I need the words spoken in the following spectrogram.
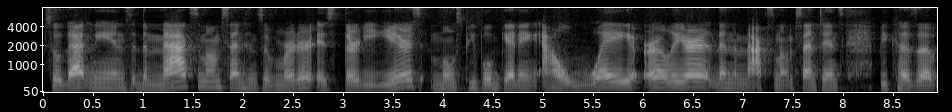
So that means the maximum sentence of murder is 30 years. Most people getting out way earlier than the maximum sentence because of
